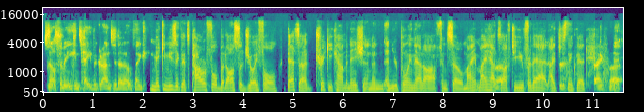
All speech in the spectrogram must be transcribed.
it's not something you can take for granted, I don't think. Making music that's powerful, but also joyful, that's a tricky combination and, and you're pulling that off. And so my, my hat's right. off to you for that. I just think that, Thanks, that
